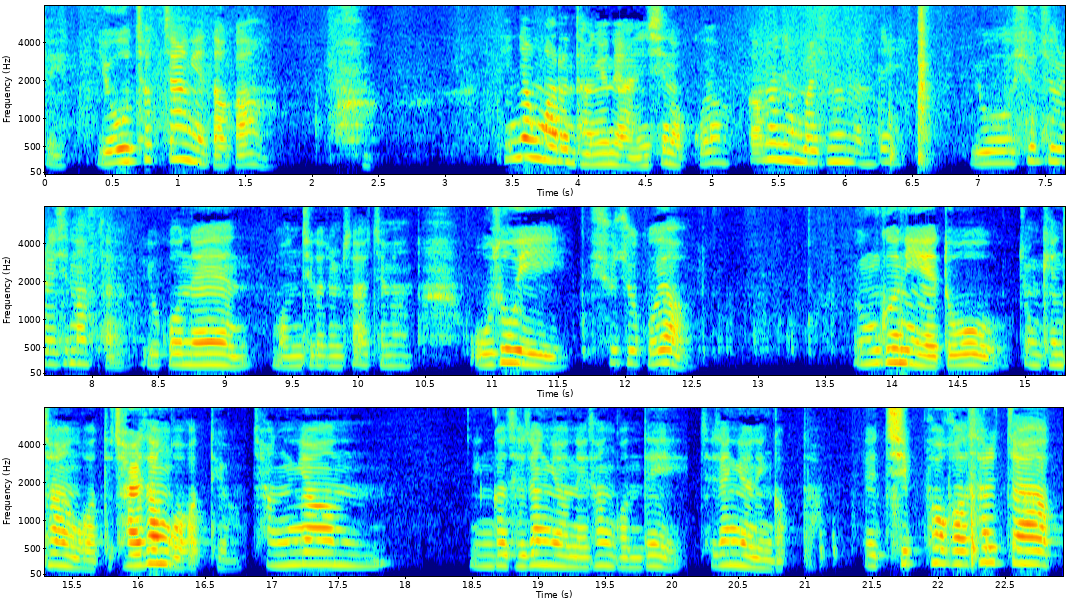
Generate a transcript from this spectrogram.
네, 요 착장에다가 흰 양말은 당연히 안 신었고요. 까만 양말 신었는데 요 슈즈를 신었어요. 요거는 먼지가 좀 쌓였지만 오소이 슈즈고요. 은근히 얘도 좀 괜찮은 것 같아요. 잘 산 것 같아요. 작년인가 재작년에 산 건데 재작년인가 보다. 네, 지퍼가 살짝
